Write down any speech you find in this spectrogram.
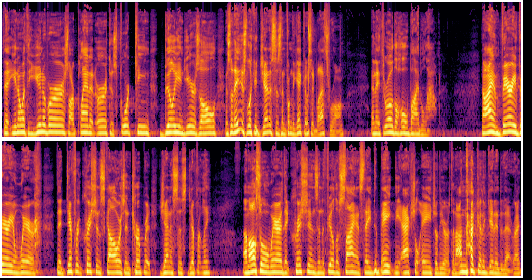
that, you know what, the universe, our planet Earth is 14 billion years old. And so they just look at Genesis and from the get go say, well, that's wrong. And they throw the whole Bible out. Now, I am very, very aware that different Christian scholars interpret Genesis differently. I'm also aware that Christians in the field of science, they debate the actual age of the earth. And I'm not going to get into that, right?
